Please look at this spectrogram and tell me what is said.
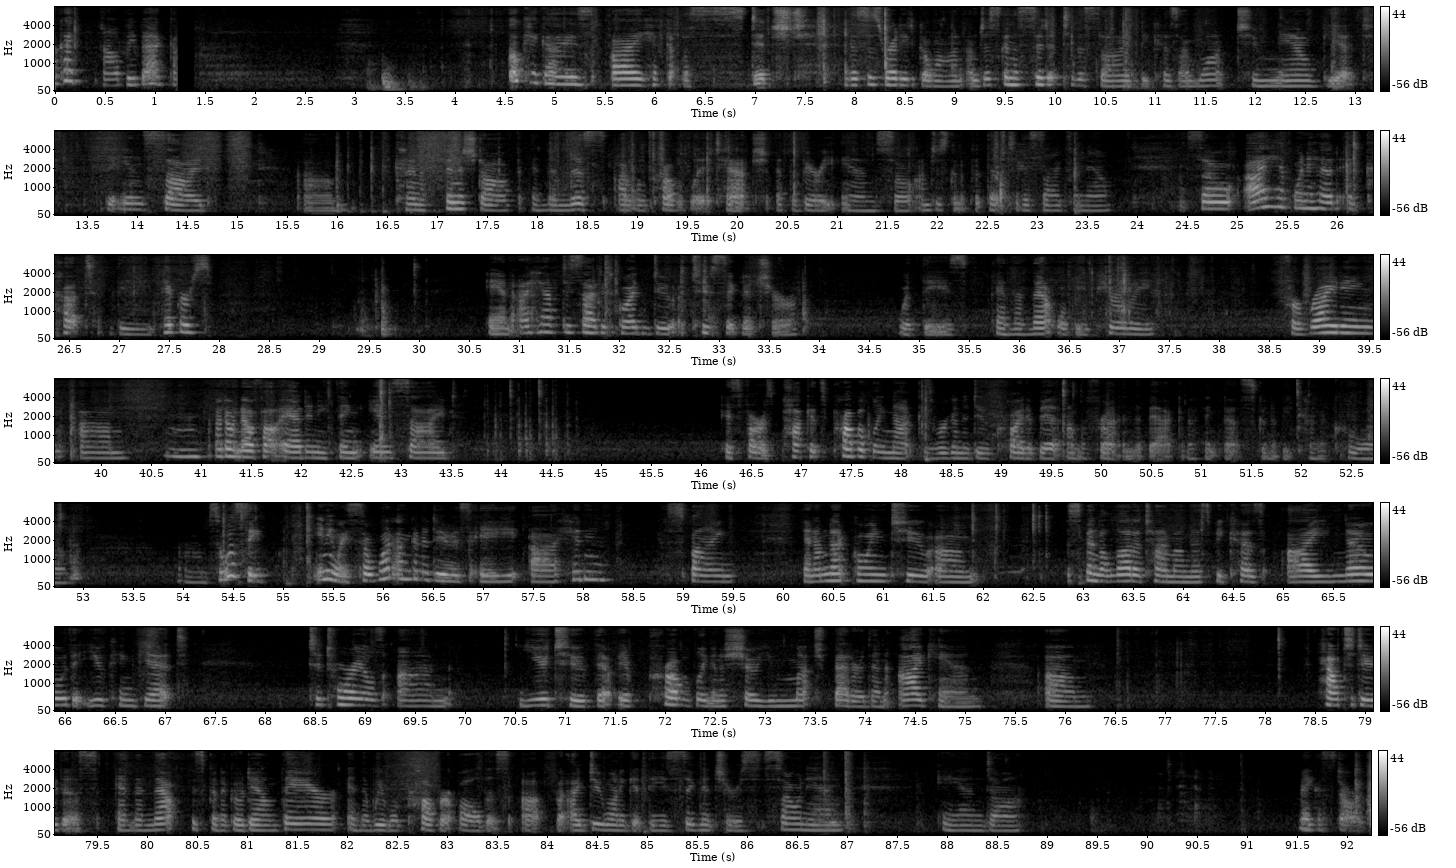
Okay, I'll be back. Okay guys, I have got this stitched. This is ready to go on. I'm just going to sit it to the side because I want to now get the inside um, kind of finished off and then this I will probably attach at the very end. So I'm just going to put that to the side for now. So I have went ahead and cut the papers and I have decided to go ahead and do a two signature with these, and then that will be purely for writing. Um, mm, I don't know if I'll add anything inside as far as pockets. Probably not, because we're going to do quite a bit on the front and the back, and I think that's going to be kind of cool. Um, so we'll see. Anyway, so what I'm going to do is a uh, hidden spine and I'm not going to um, spend a lot of time on this because I know that you can get tutorials on YouTube that are probably going to show you much better than I can um, how to do this. And then that is going to go down there, and then we will cover all this up. But I do want to get these signatures sewn in, and uh, make a start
